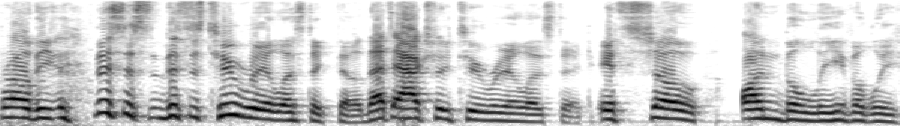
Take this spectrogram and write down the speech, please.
Bro, these this is this is too realistic though. That's actually too realistic. It's so unbelievably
